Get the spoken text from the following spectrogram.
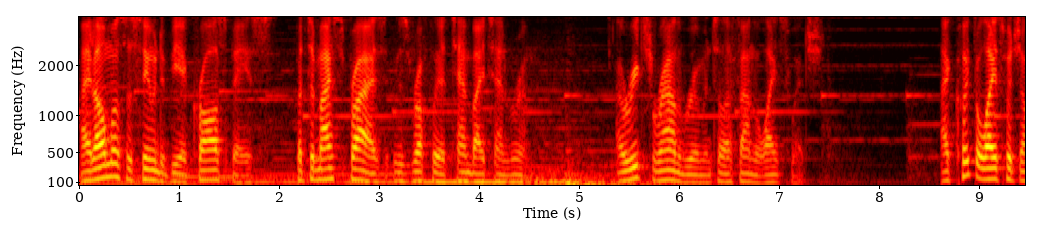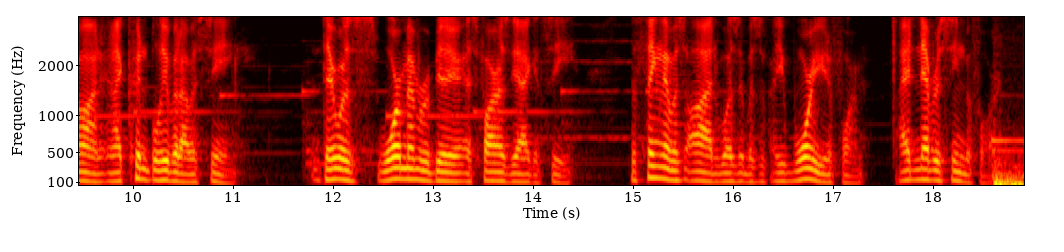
I had almost assumed it'd be a crawl space, but to my surprise, it was roughly a 10 by 10 room. I reached around the room until I found the light switch. I clicked the light switch on and I couldn't believe what I was seeing. There was war memorabilia as far as the eye could see. The thing that was odd was it was a war uniform I had never seen before.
